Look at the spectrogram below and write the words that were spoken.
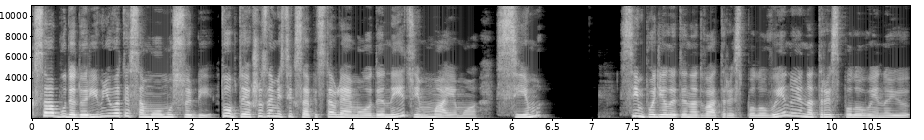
х буде дорівнювати самому собі. Тобто, якщо замість х підставляємо одиниці, маємо 7. 7 поділити на 2 3,5, на 3,5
